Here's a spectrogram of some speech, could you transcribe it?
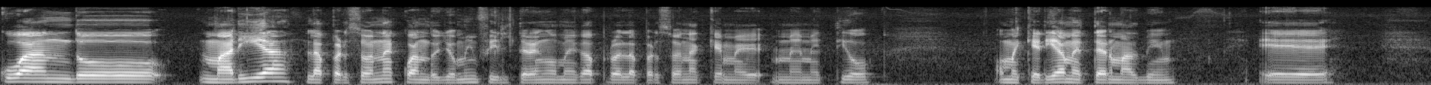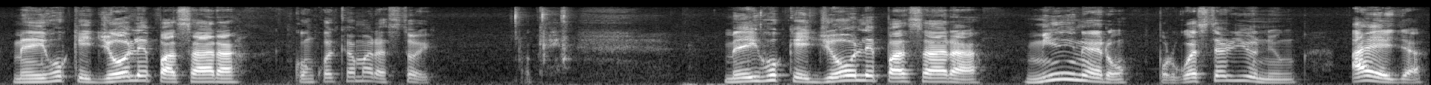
cuando María, la persona, cuando yo me infiltré en Omega Pro, la persona que me, me metió, o me quería meter más bien, eh, me dijo que yo le pasara, ¿con cuál cámara estoy? Me dijo que yo le pasara mi dinero por Western Union a ella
